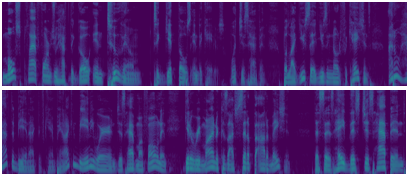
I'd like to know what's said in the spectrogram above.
most platforms you have to go into them to get those indicators. What just happened? But like you said, using notifications, I don't have to be an active campaign. I can be anywhere and just have my phone and get a reminder because I've set up the automation that says, Hey, this just happened.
